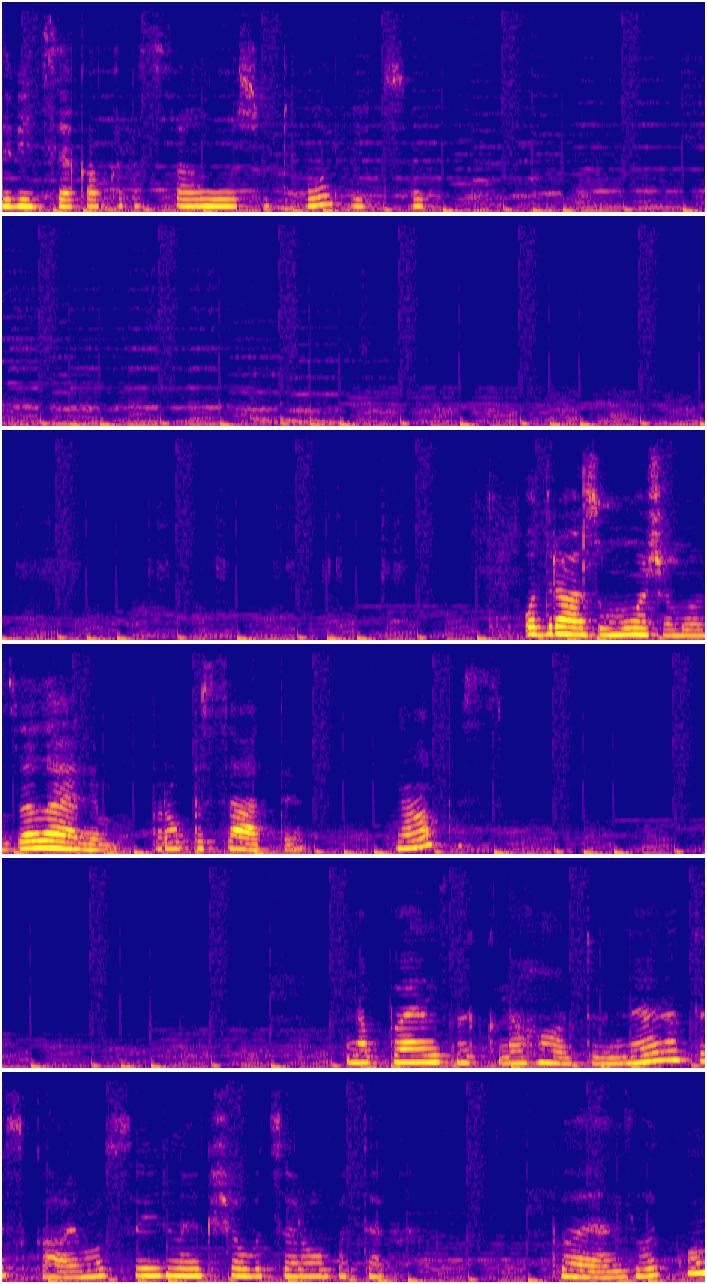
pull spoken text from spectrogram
Дивіться, яка краса у нас утворюється. Одразу можемо зеленим прописати напис. На пензлик нагадую, не натискаємо сильно, якщо ви це робите пензликом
